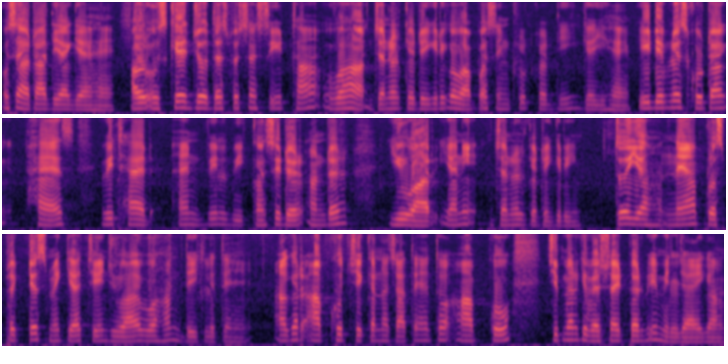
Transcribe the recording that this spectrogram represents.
उसे हटा दिया गया है। और उसके जो 10 परसेंट सीट था, वह जनरल कैटेगरी को वापस इंक्लूड कर दी गई है। E W S quota has with had and will be consider under U R यानी जनरल कैटेगरी तो यह नया प्रोस्पेक्टस में क्या चेंज हुआ है वह हम देख लेते हैं। अगर आप खुद चेक करना चाहते हैं तो आपको चिपमर के वेबसाइट पर भी मिल जाएगा।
